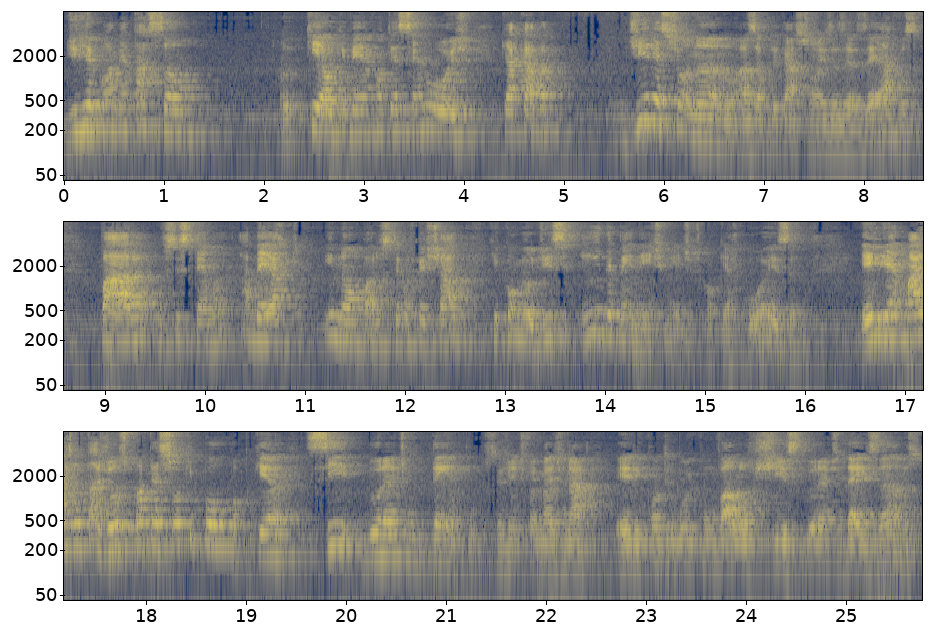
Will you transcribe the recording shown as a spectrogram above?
de regulamentação, que é o que vem acontecendo hoje, que acaba direcionando as aplicações as reservas para o sistema aberto e não para o sistema fechado, que como eu disse, independentemente de qualquer coisa, ele é mais vantajoso para a pessoa que poupa, porque se durante um tempo, se a gente for imaginar, ele contribui com um valor X durante 10 anos,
